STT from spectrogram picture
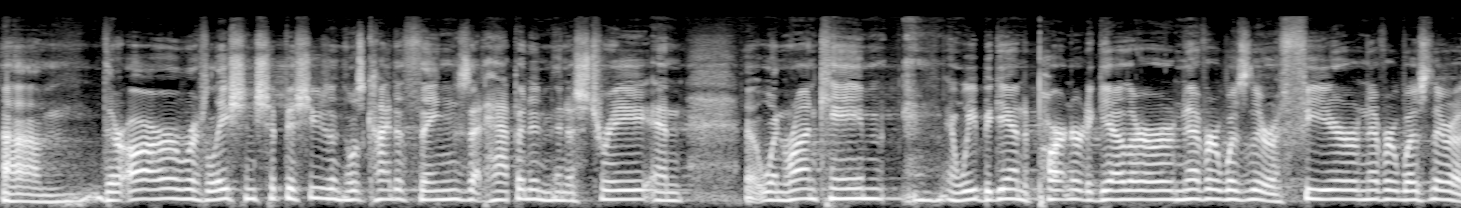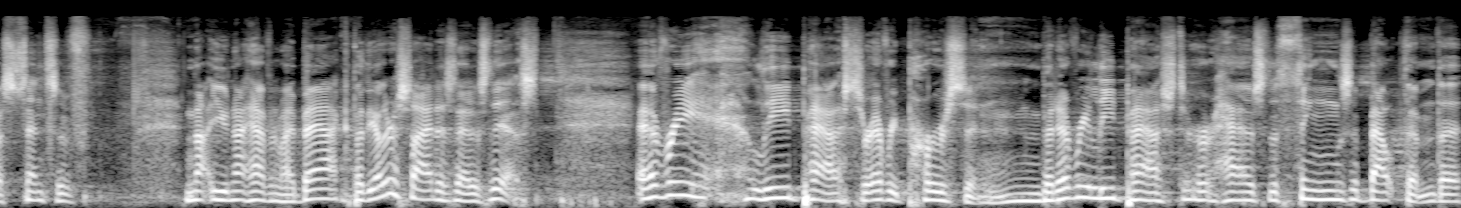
Um, there are relationship issues and those kind of things that happen in ministry. And uh, when Ron came and we began to partner together, never was there a fear, never was there a sense of not you not having my back. But the other side is that is this. Every lead pastor, every person, but every lead pastor has the things about them, the,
